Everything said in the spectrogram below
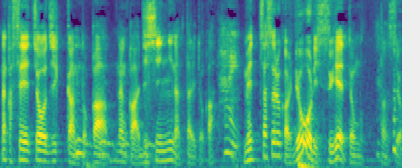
なんか成長実感とか、うんうんうん。なんか自信になったりとか、はい。めっちゃするから料理すげえって思ったんですよ。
